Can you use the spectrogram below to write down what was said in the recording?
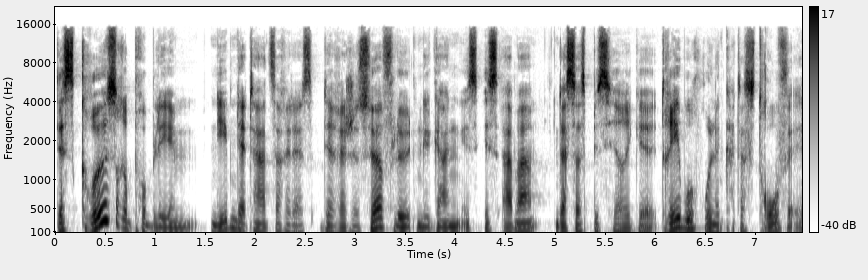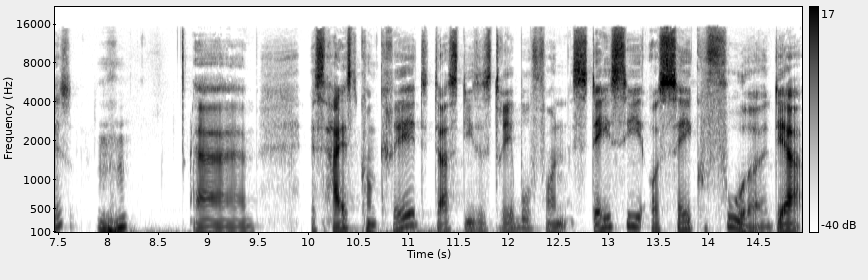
Das größere Problem, neben der Tatsache, dass der Regisseur flöten gegangen ist, ist aber, dass das bisherige Drehbuch wohl eine Katastrophe ist. Ähm, es heißt konkret, dass dieses Drehbuch von Stacy Osei Kufur, der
